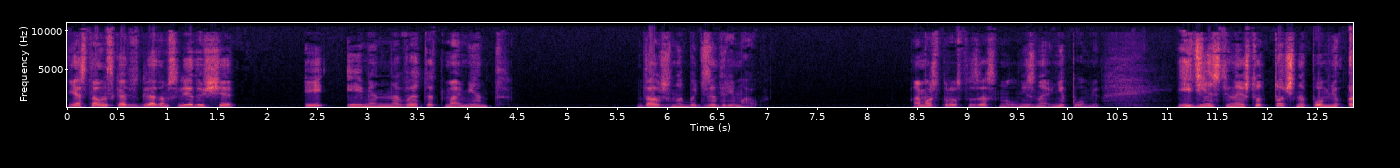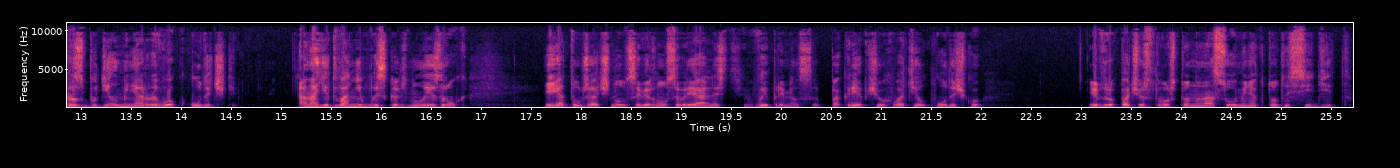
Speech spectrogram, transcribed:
Я стал искать взглядом следующее, и именно в этот момент, должно быть, задремал. А может, просто заснул, не знаю, не помню. Единственное, что точно помню, разбудил меня рывок удочки. Она едва не выскользнула из рук, и я тут же очнулся, вернулся в реальность, выпрямился, покрепче ухватил удочку и вдруг почувствовал, что на носу у меня кто-то сидит.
